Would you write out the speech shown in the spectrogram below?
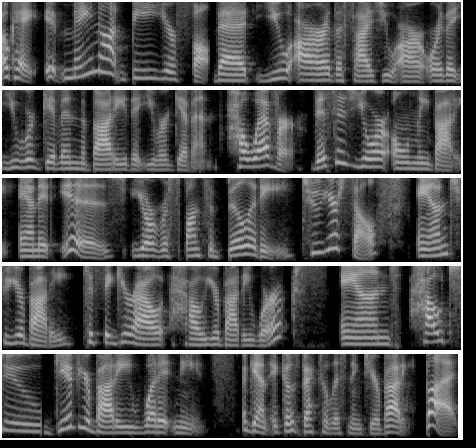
okay, it may not be your fault that you are the size you are or that you were given the body that you were given. However, this is your only body and it is your responsibility to yourself and to your body to figure out how your body works and how to give your body what it needs. Again, it goes back to listening to your body. But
